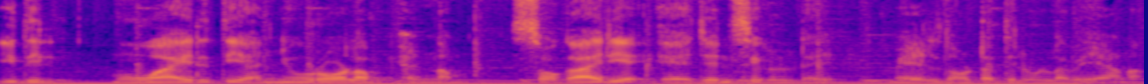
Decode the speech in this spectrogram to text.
ഇതിൽ മൂവായിരത്തി അഞ്ഞൂറോളം എണ്ണം സ്വകാര്യ ഏജൻസികളുടെ മേൽനോട്ടത്തിലുള്ളവയാണ്.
